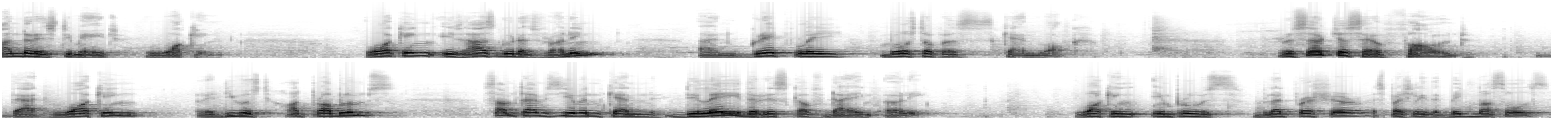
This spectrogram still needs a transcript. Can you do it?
underestimate walking. Walking is as good as running, and gratefully, most of us can walk. Researchers have found that walking reduced heart problems, sometimes even can delay the risk of dying early. Walking improves blood pressure, especially the big muscles,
